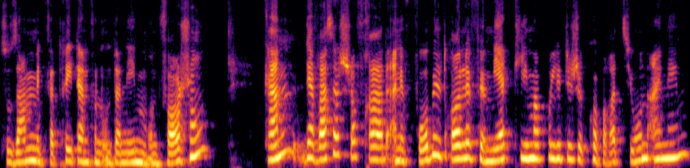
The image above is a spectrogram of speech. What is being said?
zusammen mit Vertretern von Unternehmen und Forschung. Kann der Wasserstoffrat eine Vorbildrolle für mehr klimapolitische Kooperation einnehmen?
